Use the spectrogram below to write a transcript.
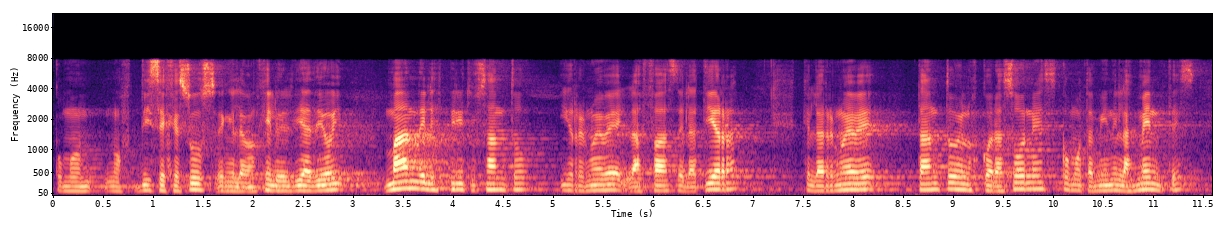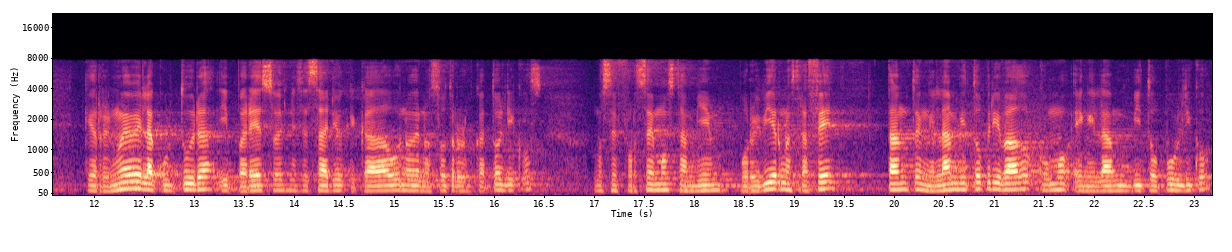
como nos dice Jesús en el Evangelio del día de hoy, mande el Espíritu Santo y renueve la faz de la tierra, que la renueve tanto en los corazones como también en las mentes, que renueve la cultura y para eso es necesario que cada uno de nosotros los católicos nos esforcemos también por vivir nuestra fe, tanto en el ámbito privado como en el ámbito público,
